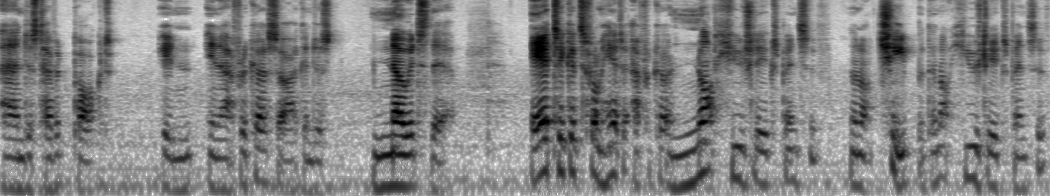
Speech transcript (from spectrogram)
and just have it parked in in Africa so I can just know it's there. Air tickets from here to Africa are not hugely expensive. They're not cheap, but they're not hugely expensive.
